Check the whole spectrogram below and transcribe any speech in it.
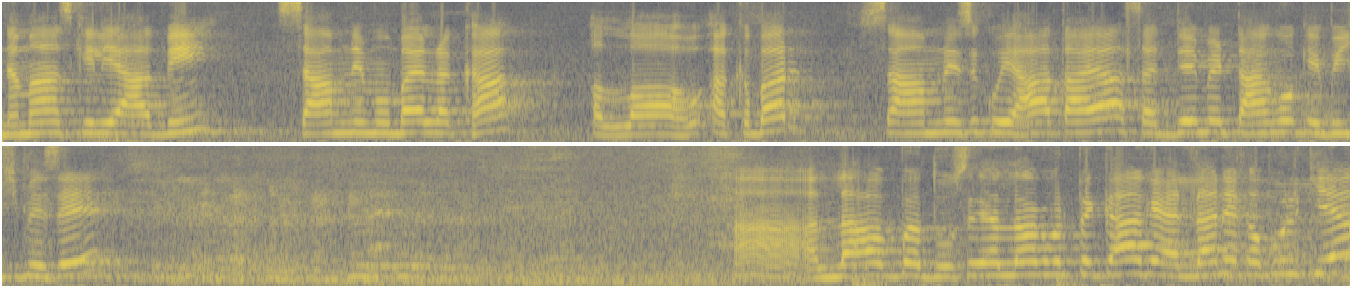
نماز کے لیے آدمی سامنے موبائل رکھا، اللہ اکبر، سامنے سے کوئی ہاتھ آیا، سجدے میں ٹانگوں کے بیچ میں سے۔ ہاں اللہ اکبر، دوسرے اللہ اکبر پہ کہا گیا اللہ نے قبول کیا۔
